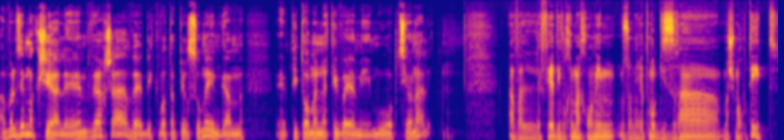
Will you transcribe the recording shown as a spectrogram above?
אבל זה מקשה עליהם, ועכשיו, בעקבות הפרסומים, גם פתאום הנתיב הימים הוא אופציונלי. אבל לפי הדיווחים האחרונים, זו נראית כמו גזרה משמעותית.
